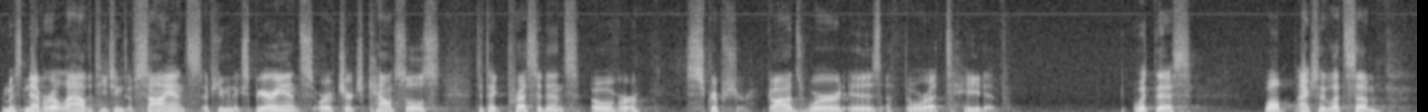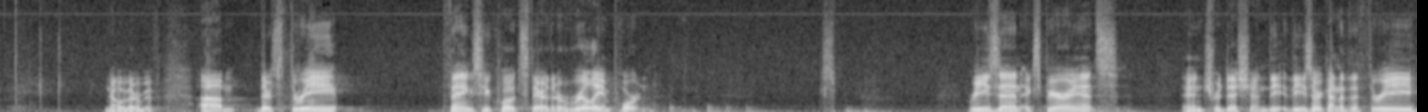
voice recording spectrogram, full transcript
We must never allow the teachings of science, of human experience, or of church councils to take precedence over Scripture. God's Word is authoritative. With this, well, actually, let's. Um, no, we better move. Um, there's three things he quotes there that are really important reason, experience, and tradition. The, these are kind of the three,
